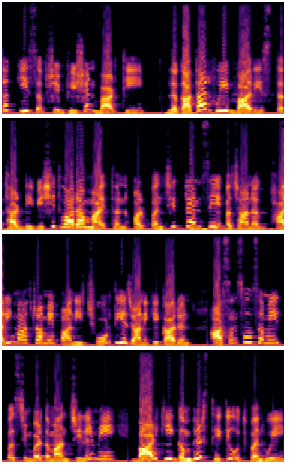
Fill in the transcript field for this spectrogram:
तक की सबसे भीषण बाढ़ थी। लगातार हुई बारिश तथा डीवीसी द्वारा माइथन और पंचित डैम से अचानक भारी मात्रा में पानी छोड़ दिए जाने के कारण आसनसोल समेत पश्चिम बर्धमान ज़िले में बाढ़ की गंभीर स्थिति उत्पन्न हुई।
